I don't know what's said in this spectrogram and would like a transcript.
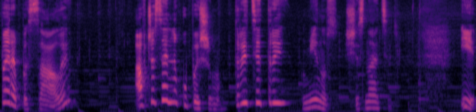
переписали, а в чисельнику пишемо 33 мінус 16. І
